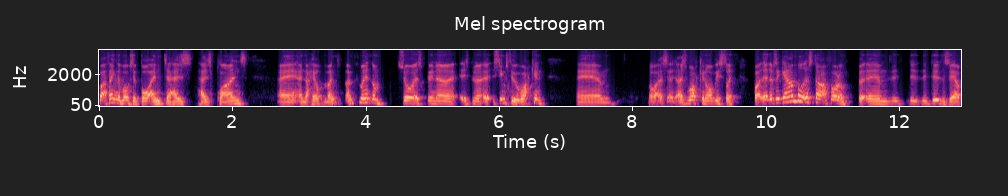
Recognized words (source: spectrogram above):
but I think they've also bought into his his plans uh, and they're helping them implement them. So it's been a, it's been a, it seems to be working. Um, well, it's working obviously, but there was a gamble to start for him. But um, they, they, do deserve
